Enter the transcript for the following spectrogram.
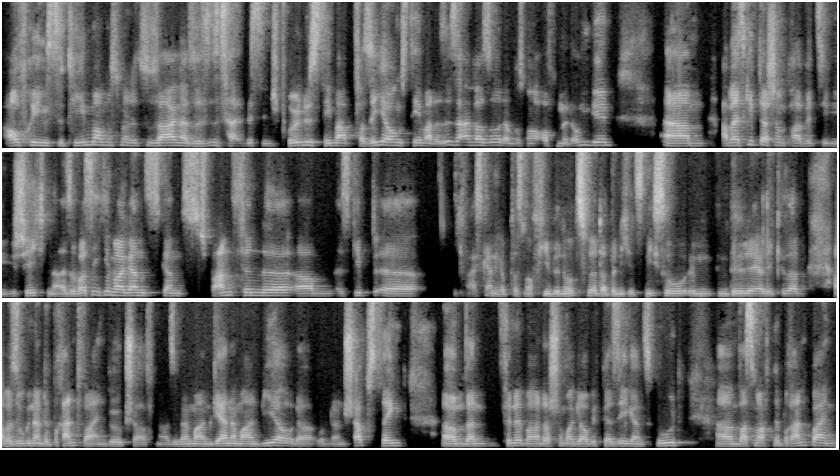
aufregendste Thema, muss man dazu sagen. Also es ist halt ein bisschen sprödes Thema, Versicherungsthema, das ist einfach so, da muss man offen mit umgehen. Ähm, aber es gibt da schon ein paar witzige Geschichten. Also was ich immer ganz, ganz spannend finde, ähm, es gibt äh, ich weiß gar nicht, ob das noch viel benutzt wird, da bin ich jetzt nicht so im, im Bilde, ehrlich gesagt, aber sogenannte Brandweinbürgschaften. Also wenn man gerne mal ein Bier oder, oder einen Schnaps trinkt, ähm, dann findet man das schon mal, glaube ich, per se ganz gut. Ähm, was macht eine Brandwein,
